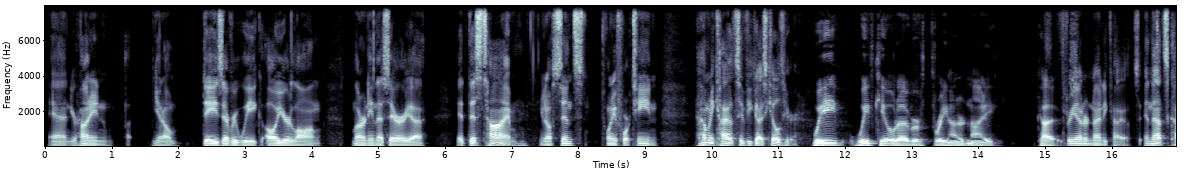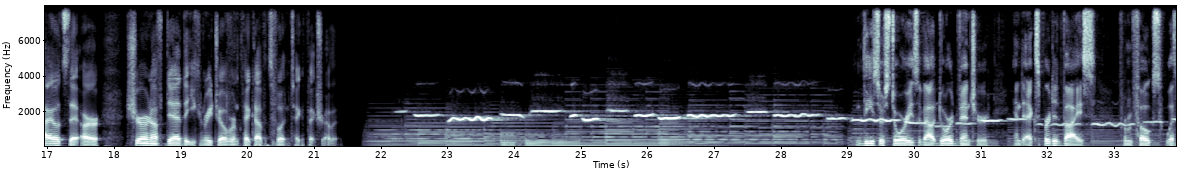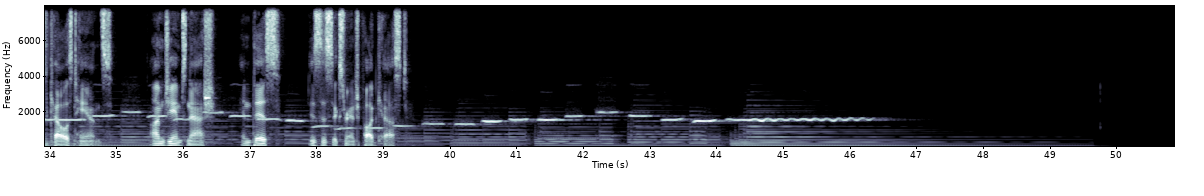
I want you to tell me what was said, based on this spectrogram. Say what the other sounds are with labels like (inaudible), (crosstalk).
and you're hunting, uh, you know, days every week, all year long, learning this area. At this time, you know, since 2014, how many coyotes have you guys killed here? We we've killed over 390 coyotes. 390 coyotes. And that's coyotes that are sure enough dead that you can reach over and pick up its foot and take a picture of it. These are stories of outdoor adventure and expert advice from folks with calloused hands. I'm James Nash, and this is the Six Ranch Podcast.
